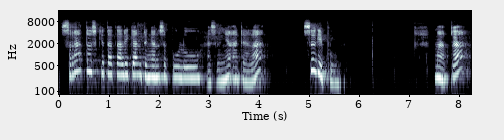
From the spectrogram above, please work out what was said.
100 kita kalikan dengan 10. Hasilnya adalah 1000. Maka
